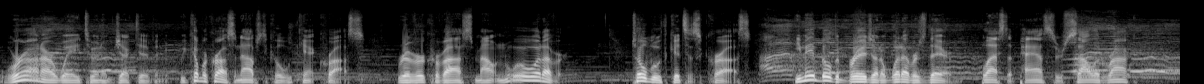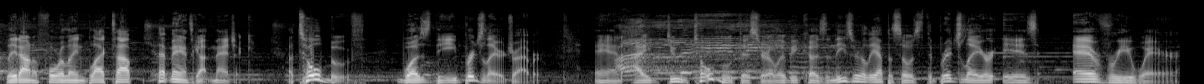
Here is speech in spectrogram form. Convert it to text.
We're on our way to an objective and we come across an obstacle we can't cross river, crevasse, mountain, whatever. Tollbooth gets us across. He may build a bridge out of whatever's there, blast a pass through solid rock, lay down a four lane blacktop. That man's got magic. A toll booth was the bridge layer driver. And I do toll booth this early because in these early episodes, the bridge layer is everywhere.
